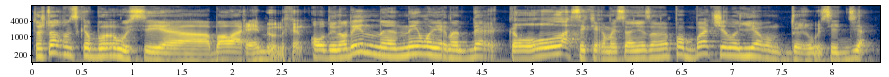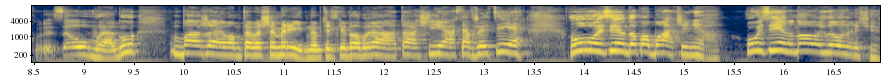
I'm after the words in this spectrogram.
Тож Дортмундська Борусія, Баварія, Мюнхен 1-1. Неймовірна дер класикер ми сьогодні з вами побачили. Я вам, друзі, дякую за увагу. Бажаю вам та вашим рідним тільки добра та щастя в житті. Усім до побачення! Усім до нових зустрічей!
